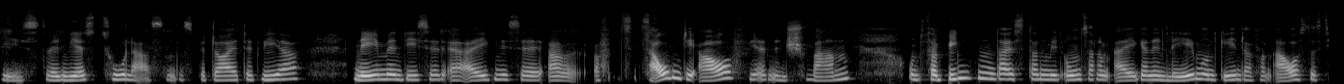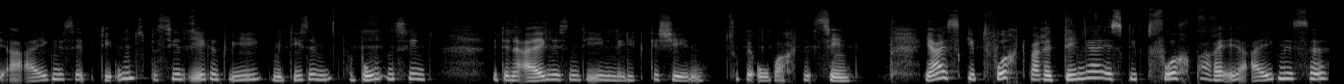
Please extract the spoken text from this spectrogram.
ist, wenn wir es zulassen. Das bedeutet, wir nehmen diese Ereignisse, äh, saugen die auf wie einen Schwamm und verbinden das dann mit unserem eigenen Leben und gehen davon aus, dass die Ereignisse, die uns passieren, irgendwie mit diesem verbunden sind, mit den Ereignissen, die im Weltgeschehen zu beobachten sind. Ja, es gibt furchtbare Dinge, es gibt furchtbare Ereignisse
